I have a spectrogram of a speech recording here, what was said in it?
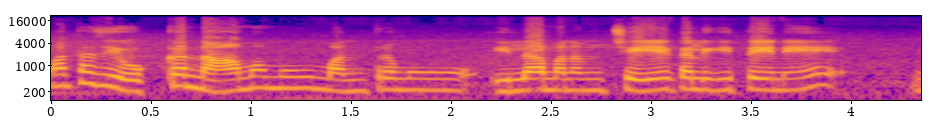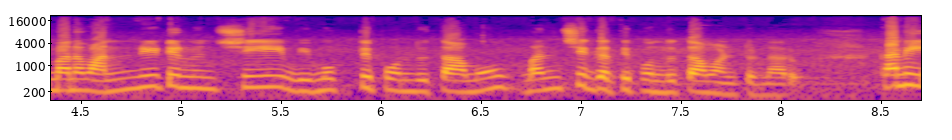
మాతాజీ ఒక్క నామము మంత్రము ఇలా మనం చేయగలిగితేనే మనం అన్నిటి నుంచి విముక్తి పొందుతాము మంచి గతి పొందుతాం అంటున్నారు. కానీ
